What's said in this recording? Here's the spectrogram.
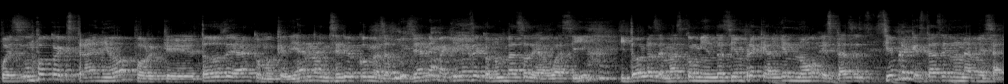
pues, un poco extraño porque todos eran como que Diana, ¿en serio come? O sea, pues Diana, imagínense con un vaso de agua así y todos los demás comiendo, siempre que alguien no estás, siempre que estás en una mesa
